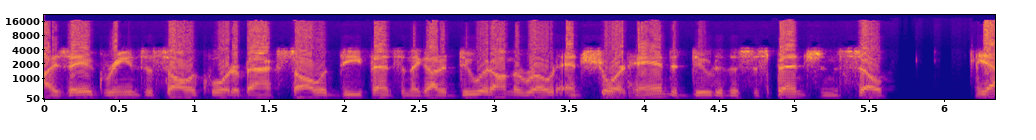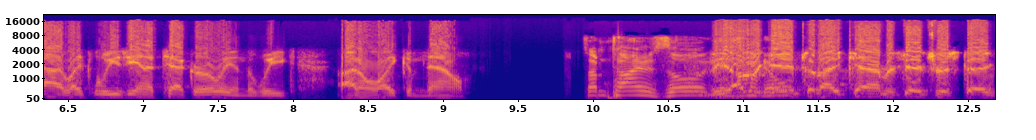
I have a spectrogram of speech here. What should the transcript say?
Isaiah Green's a solid quarterback, solid defense, and they got to do it on the road and shorthanded due to the suspensions. So, yeah, I like Louisiana Tech early in the week. I don't like them now. Sometimes, though, The other you know- game tonight, Cam, is interesting.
